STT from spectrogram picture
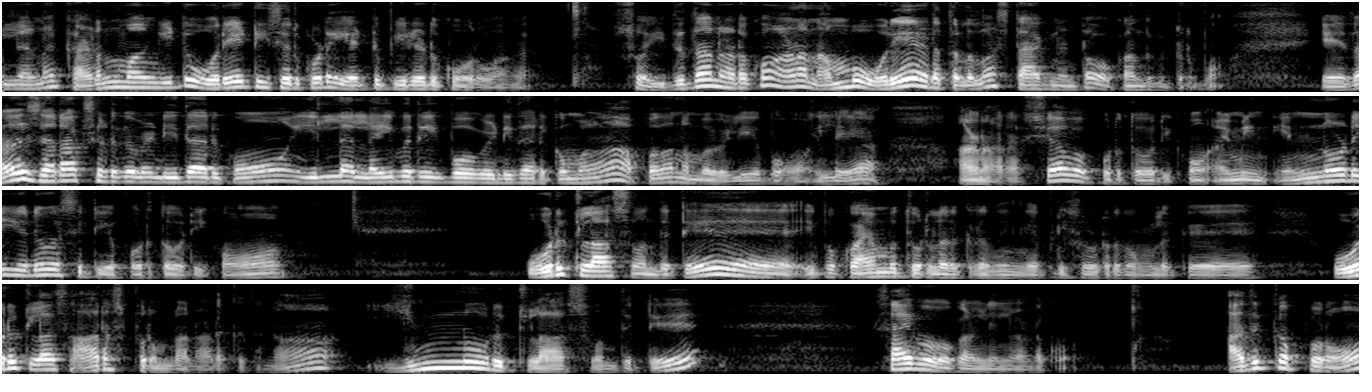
இல்லைன்னா கடன் வாங்கிட்டு ஒரே டீச்சர் கூட எட்டு பீரியடுக்கும் வருவாங்க. ஸோ இதுதான் நடக்கும். ஆனால் நம்ம ஒரே இடத்துல தான் ஸ்டாக்னெண்ட்டாக உட்காந்துக்கிட்டு இருப்போம். ஏதாவது ஜெராக்ஸ் எடுக்க வேண்டியதாக இருக்கும் இல்லை லைப்ரரிக்கு போக வேண்டியதாக இருக்குமா அப்போ தான் நம்ம வெளியே போவோம் இல்லையா? ஆனால் ரஷ்யாவை பொறுத்த வரைக்கும் ஐ மீன் என்னோட யூனிவர்சிட்டியை பொறுத்த வரைக்கும் ஒரு கிளாஸ் வந்துட்டு இப்போ கோயம்புத்தூரில் இருக்கிறவங்க எப்படி சொல்கிறது உங்களுக்கு? ஒரு கிளாஸ் ஆர்எஸ்புரமில் நடக்குதுன்னா இன்னொரு கிளாஸ் வந்துட்டு சாய்பாபா காலனியில் நடக்கும். அதுக்கப்புறம்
